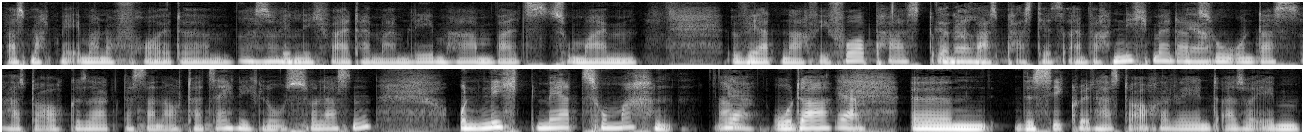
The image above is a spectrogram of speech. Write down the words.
was macht mir immer noch Freude, was mhm. will ich weiter in meinem Leben haben, weil es zu meinem Wert nach wie vor passt genau. und was passt jetzt einfach nicht mehr dazu. Ja. Und das hast du auch gesagt, das dann auch tatsächlich loszulassen und nicht mehr zu machen. Ne? Ja. Oder ja. Ähm, The Secret hast du auch erwähnt, also eben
